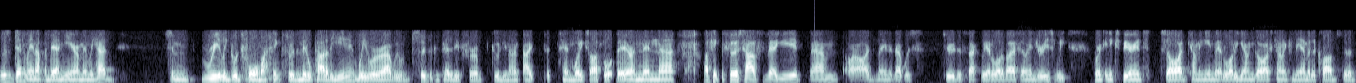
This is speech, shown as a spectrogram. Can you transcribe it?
there was definitely an up and down year. I mean, we had some really good form, I think, through the middle part of the year. We were uh, we were super competitive for a good, you know, eight to ten weeks, I thought there, and then uh, I think the first half of our year, um, I, I mean, that was due to the fact we had a lot of AFL injuries. We were an inexperienced side coming in. We had a lot of young guys coming from the amateur clubs that are,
